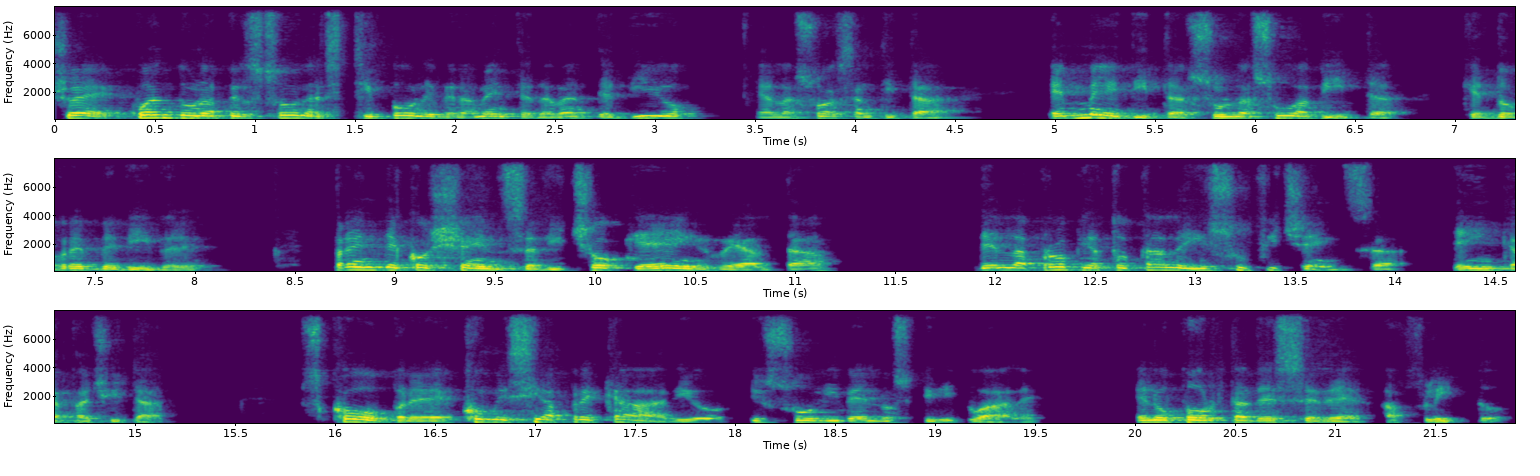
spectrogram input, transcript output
cioè quando una persona si pone veramente davanti a Dio e alla sua santità e medita sulla sua vita che dovrebbe vivere, prende coscienza di ciò che è in realtà, della propria totale insufficienza e incapacità, scopre come sia precario il suo livello spirituale e lo porta ad essere afflitto,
